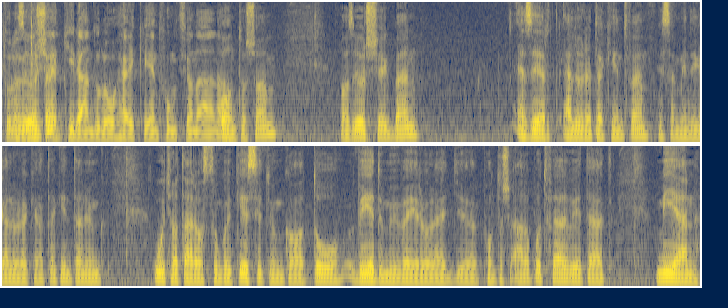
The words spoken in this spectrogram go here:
Tulajdonképpen őrség... egy kiránduló helyként funkcionálna. Pontosan. Az őrségben ezért előre tekintve, hiszen mindig előre kell tekintenünk, úgy határoztunk, hogy készítünk a tó védműveiről egy pontos állapotfelvételt, milyen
